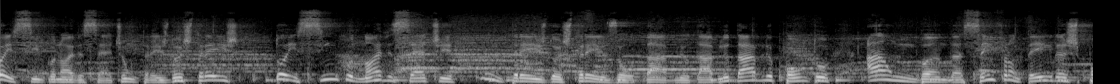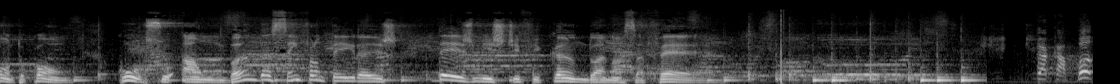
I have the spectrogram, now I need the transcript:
2597-1323, 2597-1323 ou www.aumbandasemfronteiras.com. Curso A Umbanda Sem Fronteiras, desmistificando a nossa fé. Acabou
